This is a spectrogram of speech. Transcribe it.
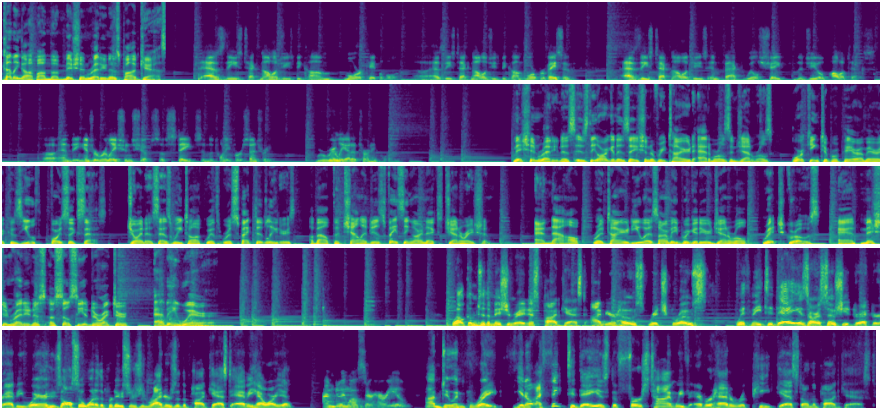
Coming up on the Mission Readiness Podcast. As these technologies become more capable, uh, as these technologies become more pervasive, as these technologies, in fact, will shape the geopolitics uh, and the interrelationships of states in the 21st century, we're really at a turning point. Mission Readiness is the organization of retired admirals and generals working to prepare America's youth for success. Join us as we talk with respected leaders about the challenges facing our next generation. And now, retired U.S. Army Brigadier General Rich Gross and Mission Readiness Associate Director Abby Ware. Welcome to the Mission Readiness Podcast. I'm your host, Rich Gross. With me today is our Associate Director, Abby Ware, who's also one of the producers and writers of the podcast. Abby, how are you? I'm doing well, sir. How are you? I'm doing great. You know, I think today is the first time we've ever had a repeat guest on the podcast.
